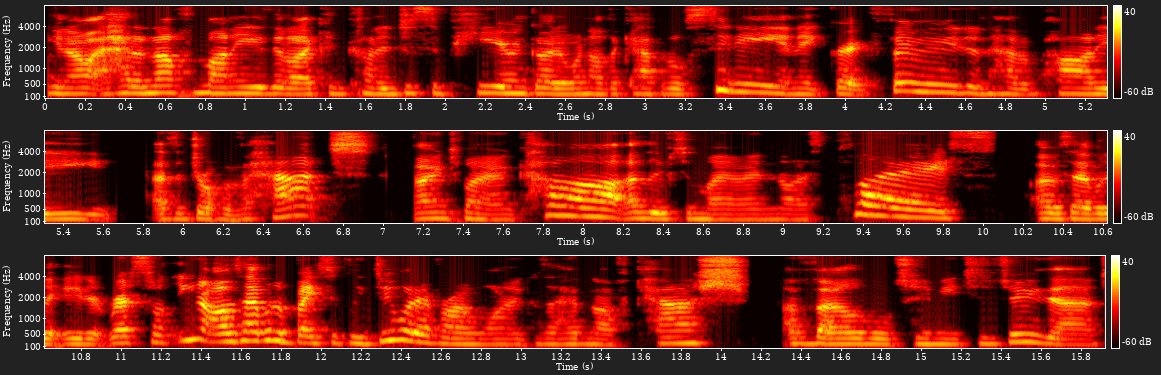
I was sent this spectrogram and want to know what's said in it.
You know, I had enough money that I could kind of disappear and go to another capital city and eat great food and have a party at the drop of a hat. I owned my own car. I lived in my own nice place. I was able to eat at restaurants. You know, I was able to basically do whatever I wanted because I had enough cash available to me to do that.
